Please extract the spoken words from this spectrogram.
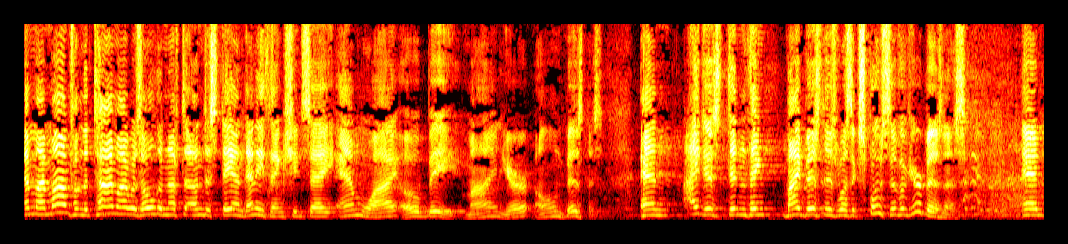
and my mom, from the time I was old enough to understand anything, she'd say, M-Y-O-B, mind your own business. And I just didn't think my business was exclusive of your business. And,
